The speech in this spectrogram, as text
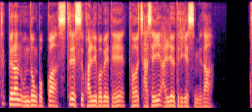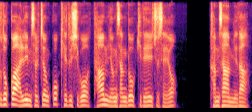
특별한 운동법과 스트레스 관리법에 대해 더 자세히 알려드리겠습니다. 구독과 알림 설정 꼭 해두시고 다음 영상도 기대해 주세요. 감사합니다.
